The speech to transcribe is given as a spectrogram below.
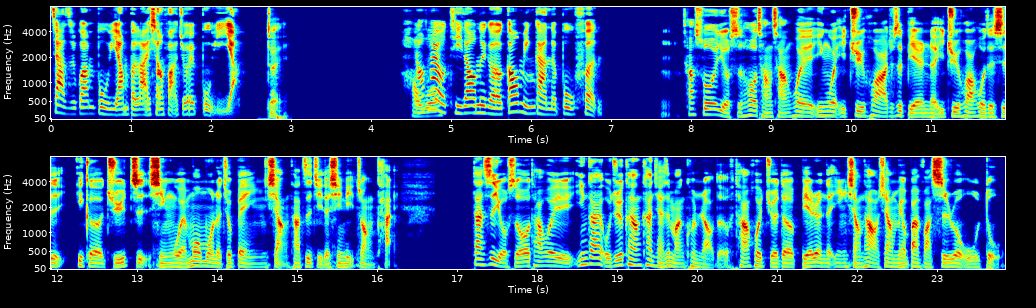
价值观不一样，本来想法就会不一样。对，好哦。然后他有提到那个高敏感的部分。他说有时候常常会因为一句话，就是别人的一句话或者是一个举止行为，默默的就被影响他自己的心理状态。但是有时候他会，应该我觉得刚刚看起来是蛮困扰的。他会觉得别人的影响，他好像没有办法视若无睹，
